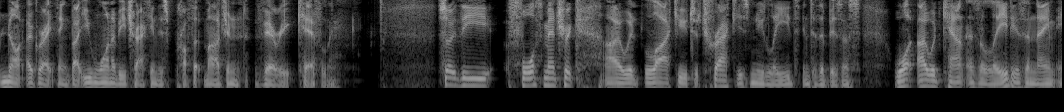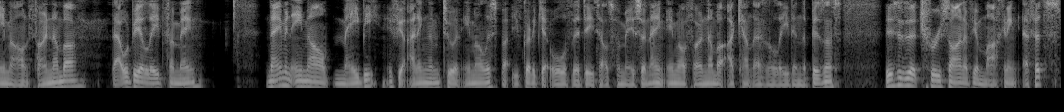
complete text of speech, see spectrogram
Not a great thing, but you want to be tracking this profit margin very carefully. So the fourth metric I would like you to track is new leads into the business. What I would count as a lead is a name, email, and phone number. That would be a lead for me. Name and email, maybe if you're adding them to an email list, but you've got to get all of their details for me. So name, email, phone number, I count that as a lead in the business. This is a true sign of your marketing efforts.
